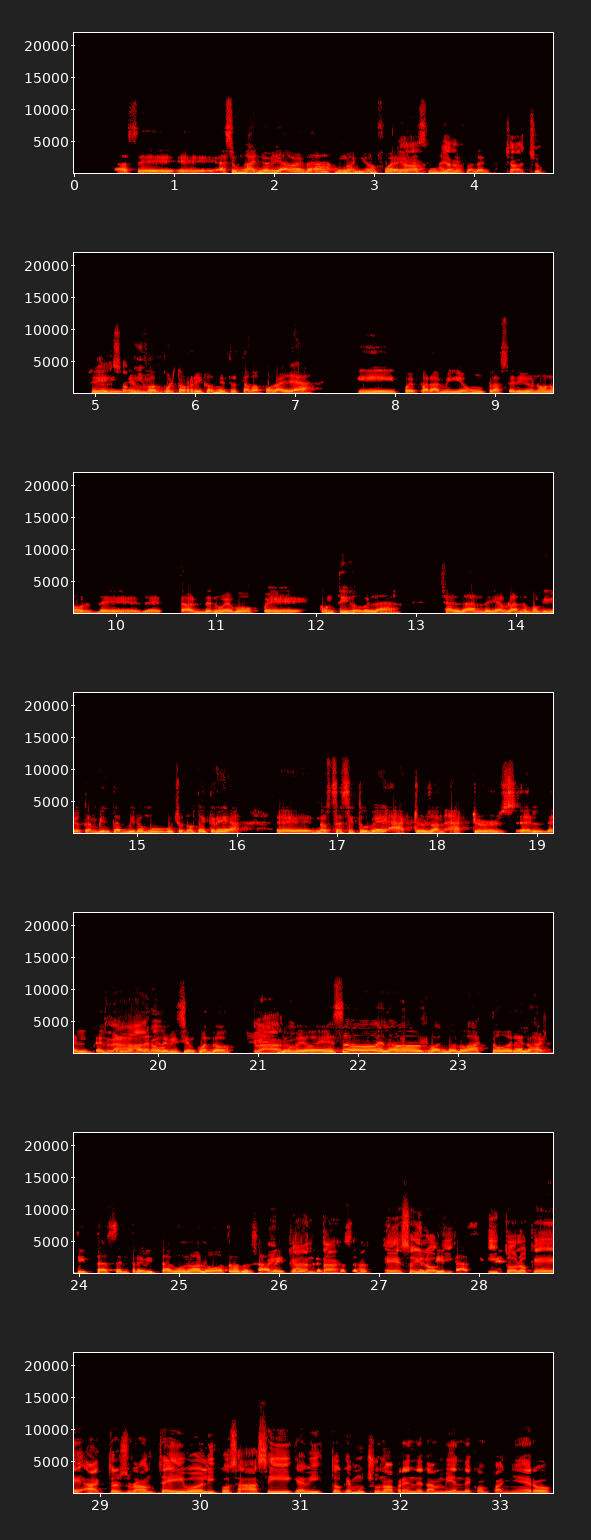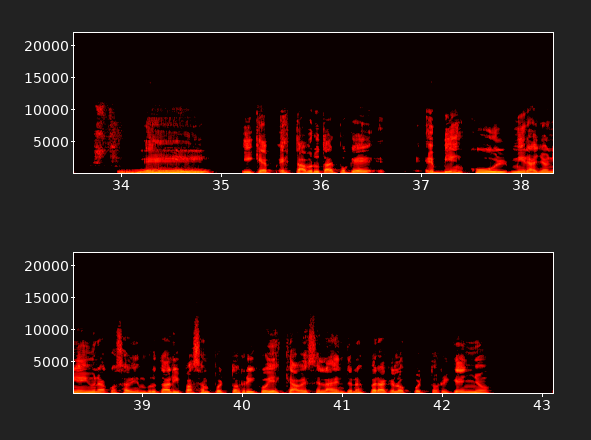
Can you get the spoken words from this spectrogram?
hace, eh, hace un año ya, ¿verdad? Un año fue, Ya, hace un ya. año fue, ¿verdad? Chacho. Sí, fue en Puerto Rico mientras estaba por allá. Y pues para mí es un placer y un honor de, de estar de nuevo pues contigo, ¿verdad? Charlando y hablando, porque yo también te admiro mucho, no te creas. Eh, no sé si tú ves Actors on Actors, el, el, el programa de Claro. televisión, cuando Claro. yo veo eso, ¿verdad? cuando los actores, los artistas se entrevistan uno al otro, tú sabes. Me encanta. Eso y lo, y, y todo lo que es Actors Round Table y cosas así que he visto, que mucho uno aprende también de compañeros Sí. eh, y que está brutal porque es bien cool. Mira, Johnny, hay una cosa bien brutal y pasa en Puerto Rico y es que a veces la gente no espera que los puertorriqueños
